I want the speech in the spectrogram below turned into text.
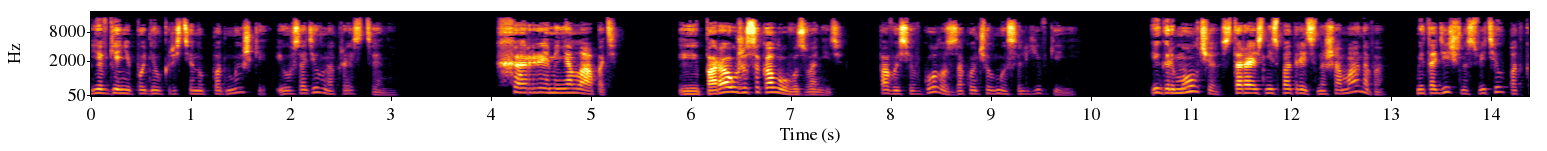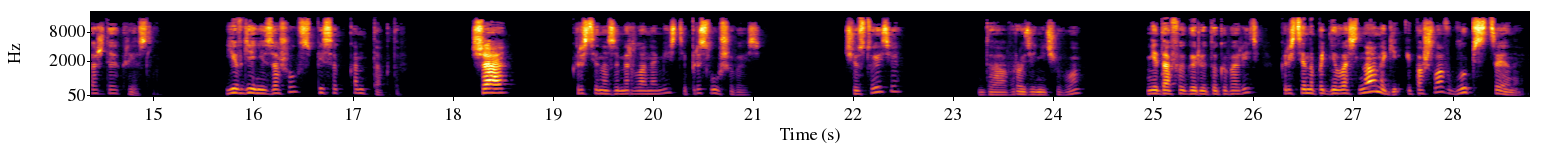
Евгений поднял Кристину под мышки и усадил на край сцены. Харе меня лапать! И пора уже Соколову звонить. Повысив голос, закончил мысль Евгений. Игорь молча, стараясь не смотреть на Шаманова, методично светил под каждое кресло. Евгений зашел в список контактов. «Ша!» Кристина замерла на месте, прислушиваясь. Чувствуете? Да, вроде ничего. Не дав Игорю договорить, Кристина поднялась на ноги и пошла вглубь сцены.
